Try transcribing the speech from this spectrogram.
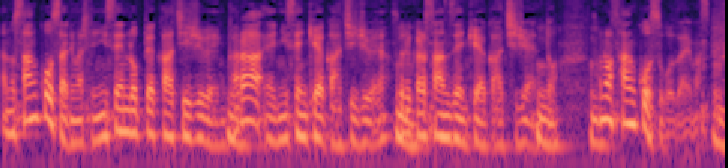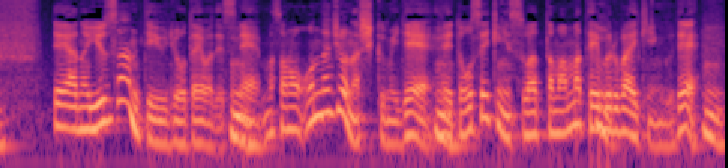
あの3コースありまして、2680円から、うん、2980円、それから3980円と、その3コースございます。で、あの、ユズアンっていう状態はですね、うん、まあ、その同じような仕組みで、うん、えっ、ー、と、お席に座ったままテーブルバイキングで、うん、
